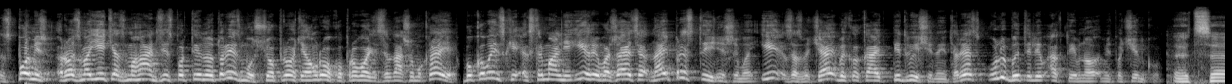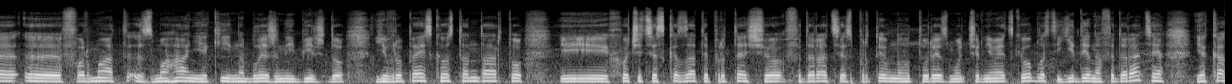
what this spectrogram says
З-поміж розмаїття змагань зі спортивного туризму, що протягом року проводяться в нашому краї, буковинські екстремальні ігри вважаються найпрестижнішими і зазвичай викликають підвищений інтерес у любителів активного відпочинку. Е, Це е, формат змагань, який наближений більш до європейського стандарту. І хочеться сказати про те, що Федерація спортивного туризму Чернівецької області єдина федерація, яка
